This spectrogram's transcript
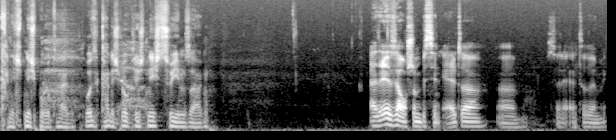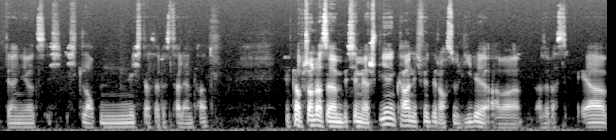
Kann ich nicht beurteilen. Kann ich ja. wirklich nichts zu ihm sagen. Also er ist ja auch schon ein bisschen älter. Ähm, ist ja der ältere McDaniels. Ich, ich glaube nicht, dass er das Talent hat. Ich glaube schon, dass er ein bisschen mehr spielen kann. Ich finde ihn auch solide, aber also, dass er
